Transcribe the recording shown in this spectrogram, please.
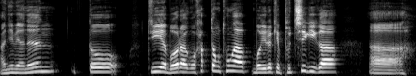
아니면은 또 뒤에 뭐라고 합동통합 뭐 이렇게 붙이기가 아,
